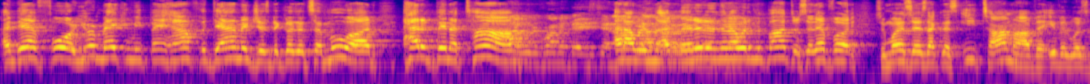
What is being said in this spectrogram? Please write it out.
and therefore you're making me pay half the damages because it's a muad. Had it been a tom, I would have run a base and I would have admitted, and then I would have been batter. So therefore, so when it says like this, "Eat tam have if it was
